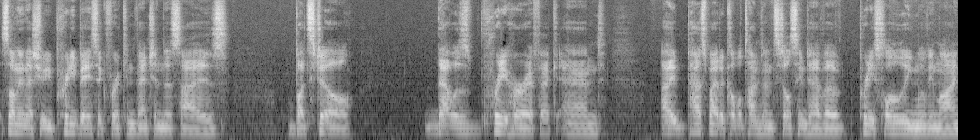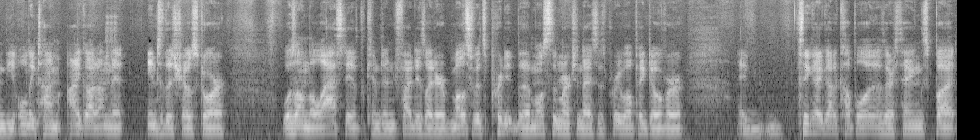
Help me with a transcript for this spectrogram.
something that should be pretty basic for a convention this size but still, that was pretty horrific. And I passed by it a couple times and still seemed to have a pretty slowly moving line. The only time I got on it into the show store was on the last day of the convention. Five days later, most of it's pretty. The most of the merchandise is pretty well picked over. I think I got a couple of other things, but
